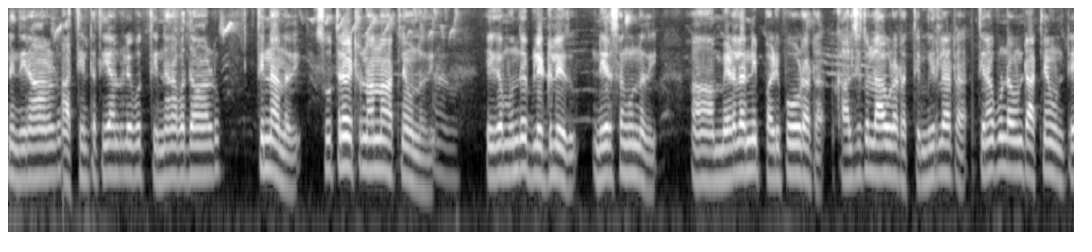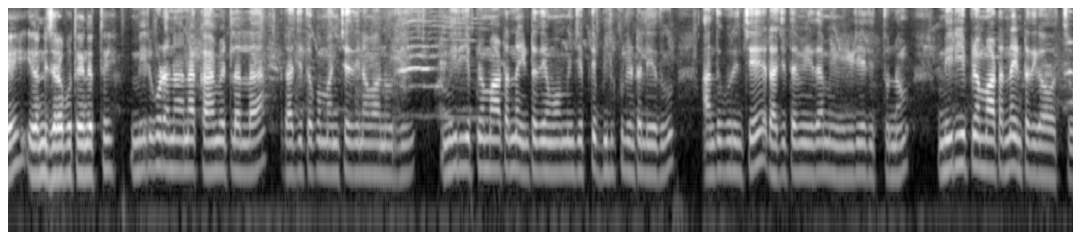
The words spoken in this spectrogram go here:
నేను తినా అన్నాడు. ఆ తింట తీయను లేకపోతే తిన్నాను అబద్ధం అన్నాడు. తిన్నా అన్నది. సూత్రం ఎట్లున్నా అన్న అట్నే ఉన్నది. ఇక ముందే బ్లడ్ లేదు నీరసంగా ఉన్నది. మెడలన్నీ పడిపోవడట కాల్చేతులు లాగుడట తిమ్మిర్లట. తినకుండా ఉంటే అట్నే ఉంటే ఇదన్నీ జరగబోతాయి ఏం మీరు కూడా నాన్న కామెంట్లల్లా రజితకు మంచిగా తినవానుర్రి మీరు చెప్పిన మాట అన్న ఇంటదేమో మేము చెప్తే బిల్కుల్ ఇంటలేదు. అందు గురించే రజిత మీద మేము వీడియో తిత్తున్నాం మీరు చెప్పిన మాట అన్న ఇంటది కావచ్చు.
